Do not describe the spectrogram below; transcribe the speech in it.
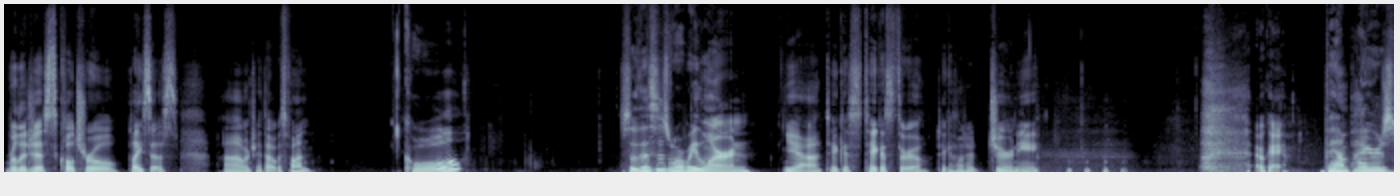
religious, cultural places, uh, which I thought was fun. Cool. So this is where we learn. Yeah, take us take us through, take us on a journey. Okay. Vampires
